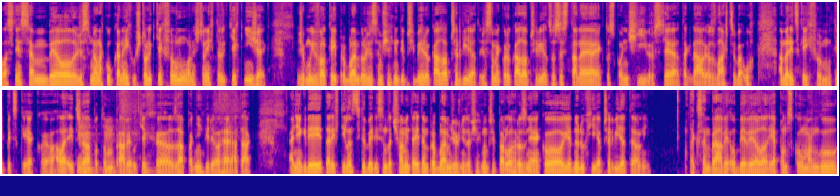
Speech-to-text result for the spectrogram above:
vlastně jsem byl, že jsem měl nakoukaných už tolik těch filmů a nečtených tolik těch knížek, že můj velký problém byl, že jsem všechny ty příběhy dokázal předvídat, že jsem jako dokázal předvídat, co se stane a jak to skončí prostě a tak dále, jo. zvlášť třeba u amerických filmů typicky, jako jo, ale i třeba mm, potom mm. právě u těch uh, západních videoher a tak. A někdy tady v téhle době, kdy jsem začal mít tady ten problém, že už mě to všechno připadlo hrozně jako jednoduchý a předvídatelný, tak jsem právě objevil japonskou mangu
